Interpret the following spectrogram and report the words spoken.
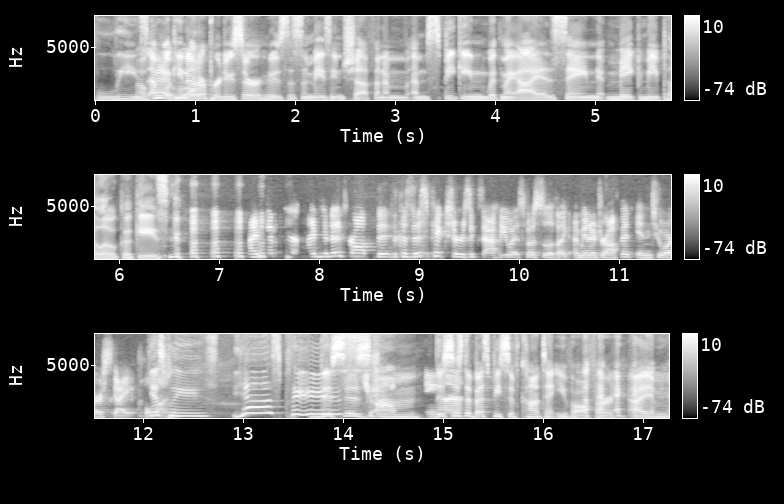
Please. I'm Okay, looking at our producer who's this amazing chef and I'm I'm speaking with my eyes saying make me pillow cookies. I'm gonna I'm gonna drop this because this picture is exactly what it's supposed to look like. I'm gonna drop it into our Skype. Hold yes, on. please. Yes, please. This is um this is the best piece of content you've offered. I am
